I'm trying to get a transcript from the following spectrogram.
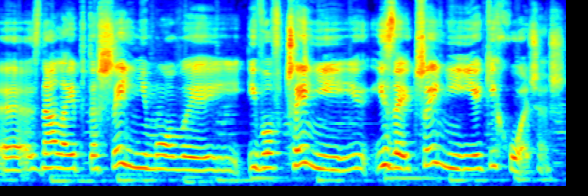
е, знала і пташині мови, і, і вовчині, і, і зайчині, і які хочеш.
